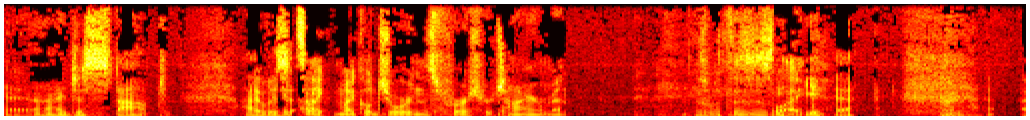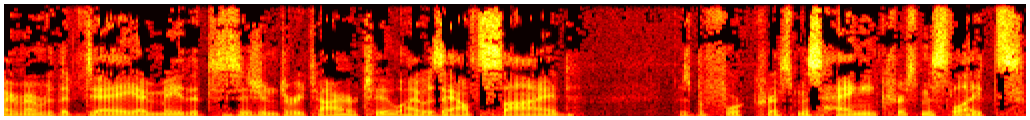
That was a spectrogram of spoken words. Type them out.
and I just stopped. I was It's like Michael Jordan's first retirement. Is what this is like. yeah. I remember the day I made the decision to retire too. I was outside. It was before Christmas, hanging Christmas lights.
